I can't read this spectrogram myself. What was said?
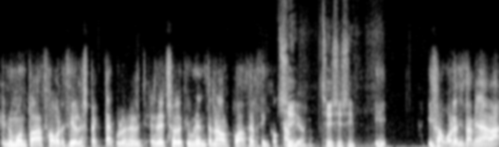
en un momento dado ha favorecido el espectáculo, en el, hecho de que un entrenador pueda hacer cinco cambios. Sí, sí, sí. Y, y favorece también a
